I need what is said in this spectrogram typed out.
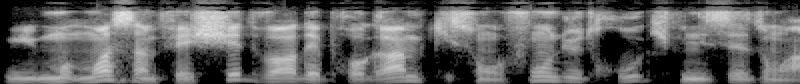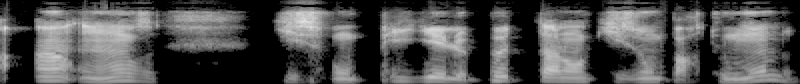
Moi, ça me fait chier de voir des programmes qui sont au fond du trou, qui finissent saison à 1-11, qui se font piller le peu de talent qu'ils ont par tout le monde.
